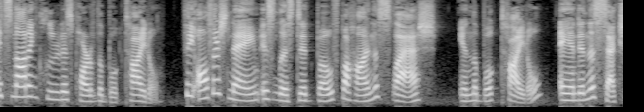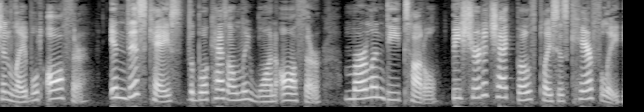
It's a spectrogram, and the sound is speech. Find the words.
It's not included as part of the book title. The author's name is listed both behind the slash in the book title and in the section labeled author. In this case, the book has only one author, Merlin D. Tuttle. Be sure to check both places carefully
